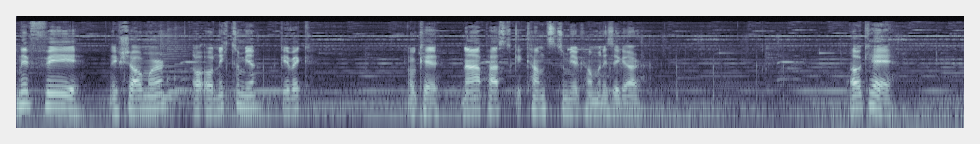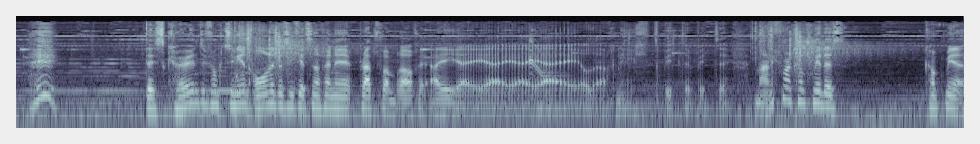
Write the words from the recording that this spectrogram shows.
Eine Fee. Ich schau mal. Oh, oh, nicht zu mir. Geh weg. Okay. Na, passt. Kannst zu mir kommen, ist egal. Okay. Das könnte funktionieren, ohne dass ich jetzt noch eine Plattform brauche. Eieieiei, oder auch nicht. Bitte, bitte. Manchmal kommt mir das... kommt mir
